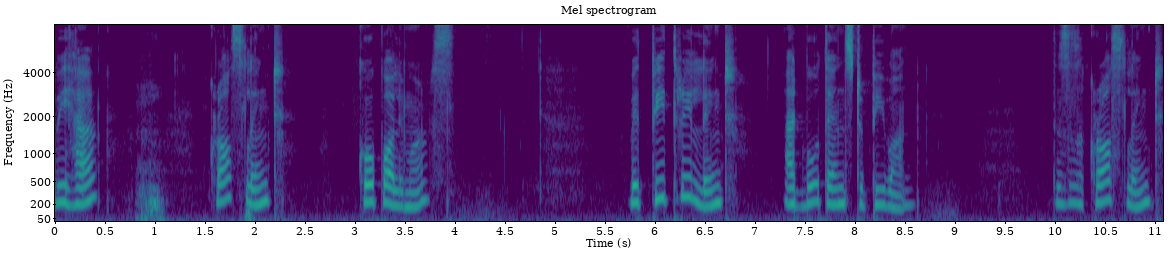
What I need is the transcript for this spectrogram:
we have cross-linked copolymers with P3 linked at both ends to P1 this is a cross-linked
